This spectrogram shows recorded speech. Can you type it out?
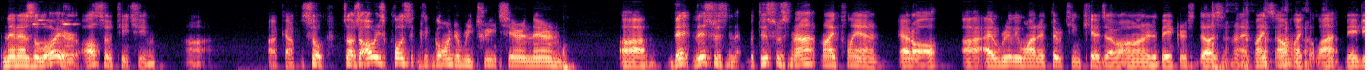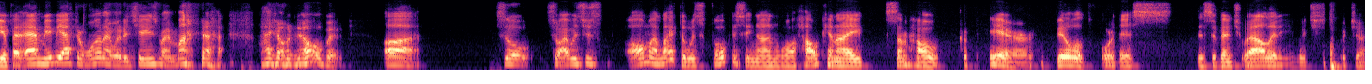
and then as a lawyer also teaching uh, uh, conference. So, so I was always close to going to retreats here and there, and um, th- this was, but this was not my plan at all. Uh, I really wanted 13 kids. I wanted a baker's dozen. It might sound like a lot. Maybe if I, maybe after one I would have changed my mind. I don't know, but uh, so so I was just all my life I was focusing on well, how can I somehow prepare, build for this this eventuality, which which uh,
